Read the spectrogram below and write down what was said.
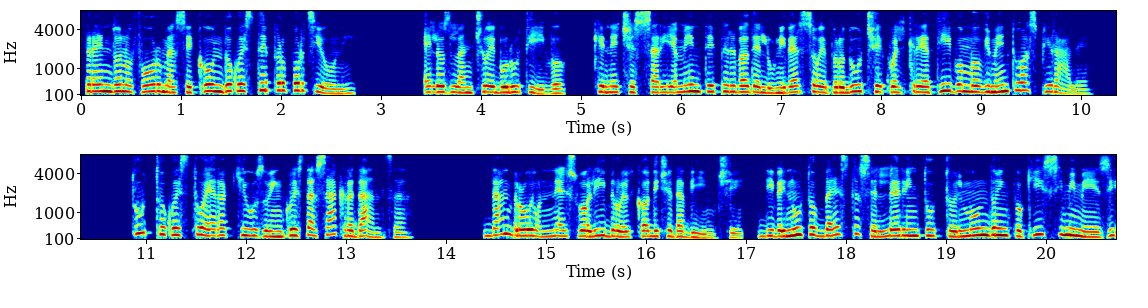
prendono forma secondo queste proporzioni. È lo slancio evolutivo, che necessariamente pervade l'universo e produce quel creativo movimento a spirale. Tutto questo è racchiuso in questa sacra danza. Dan Brown nel suo libro Il codice da Vinci, divenuto best seller in tutto il mondo in pochissimi mesi,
